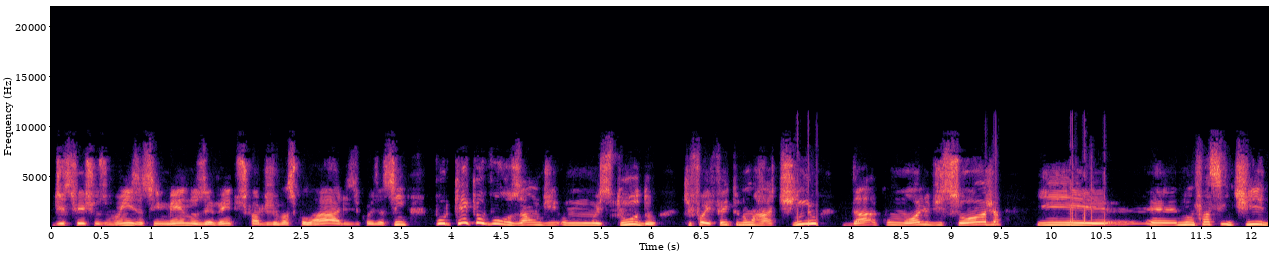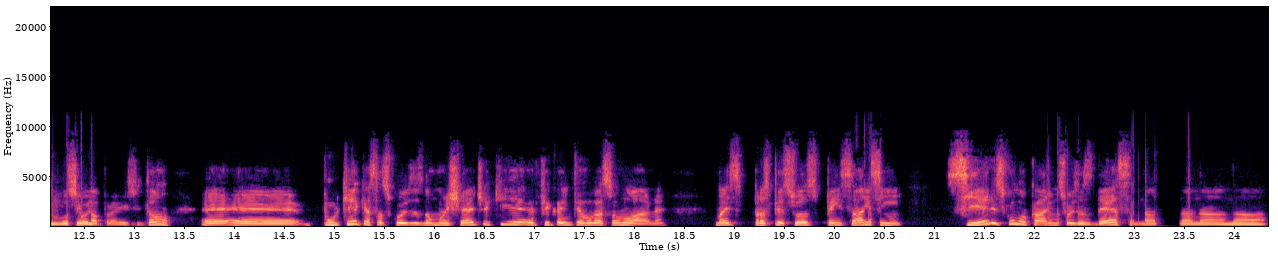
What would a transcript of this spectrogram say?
desfechos ruins, assim, menos eventos cardiovasculares e coisas assim, por que, que eu vou usar um, um estudo que foi feito num ratinho da, com óleo de soja e é, não faz sentido você olhar para isso. Então, é, é, por que, que essas coisas dão manchete é que é, fica a interrogação no ar, né? Mas para as pessoas pensarem assim, se eles colocarem umas coisas dessa na, na, na, na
